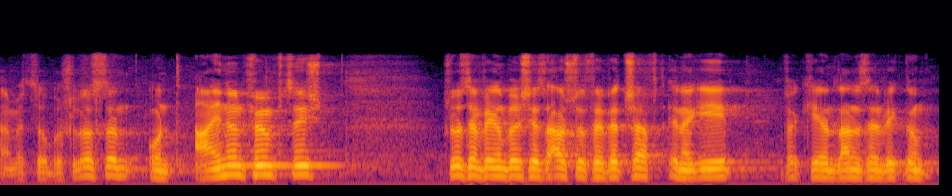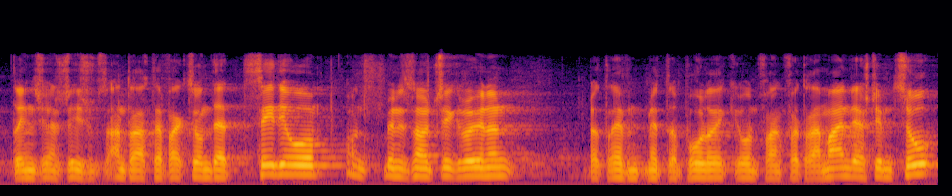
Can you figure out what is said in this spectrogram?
Damit so beschlossen. Und 51. Schlussempfehlung Bericht des Ausschusses für Wirtschaft, Energie, Verkehr und Landesentwicklung, Dringlicher Entschließungsantrag der Fraktionen der CDU und BÜNDNIS 90 die GRÜNEN betreffend Metropolregion Frankfurt-Rhein-Main. Wer stimmt zu?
